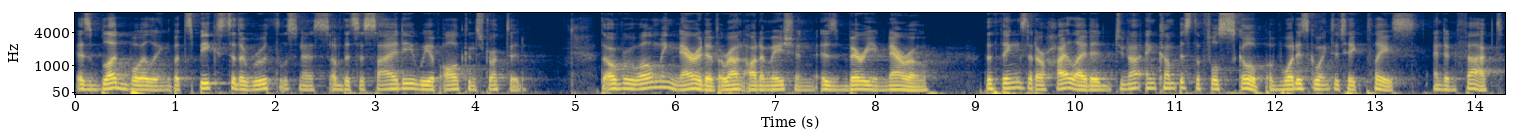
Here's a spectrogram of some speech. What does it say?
is blood boiling but speaks to the ruthlessness of the society we have all constructed. The overwhelming narrative around automation is very narrow. The things that are highlighted do not encompass the full scope of what is going to take place, and in fact,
